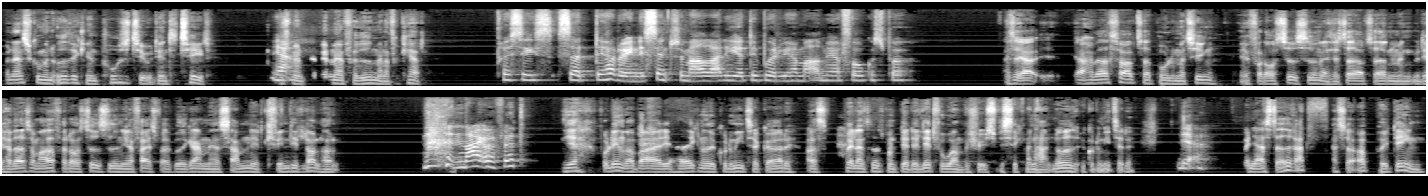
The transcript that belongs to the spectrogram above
Hvordan skulle man udvikle en positiv identitet, ja. hvis man bliver ved med at få at vide, at man er forkert? Præcis, så det har du egentlig sindssygt meget ret i, at det burde vi have meget mere fokus på. Altså jeg, jeg har været så optaget af problematikken øh, for et års tid siden, altså jeg er stadig optaget af den, men, men det har været så meget for et års tid siden, jeg har faktisk været gået i gang med at samle et kvindeligt lolhold. Nej, hvor fedt. Ja, problemet var bare, at jeg havde ikke noget økonomi til at gøre det, og på et eller andet tidspunkt bliver det lidt for uambitiøst, hvis ikke man har noget økonomi til det. Ja. Men jeg er stadig ret altså, op på ideen,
